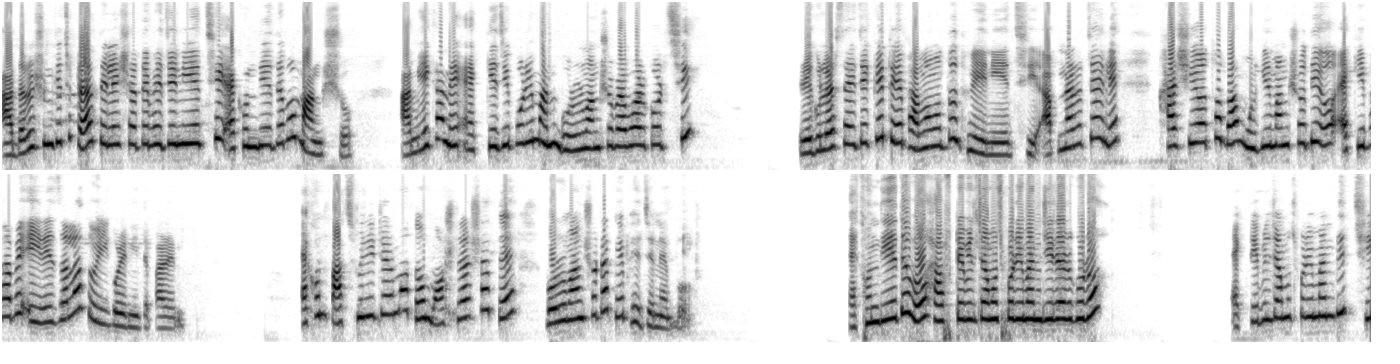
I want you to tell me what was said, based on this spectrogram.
আদা রসুন কিছুটা তেলের সাথে ভেজে নিয়েছি, এখন দিয়ে দেব মাংস। আমি এখানে এক কেজি পরিমাণ গরুর মাংস ব্যবহার করছি। রেগুলার সাইজে কেটে ভালো মতো ধুয়ে নিয়েছি। আপনারা চাইলে খাসি অথবা মুরগির মাংস দিয়েও একইভাবে এই রেজালা তৈরি করে নিতে পারেন। এখন পাঁচ মিনিটের মতো মশলার সাথে গরুর মাংসটাকে ভেজে নেব। এখন দিয়ে দেব হাফ টেবিল চামচ পরিমাণ জিরার গুঁড়ো। এক টেবিল চামচ পরিমাণ দিচ্ছি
